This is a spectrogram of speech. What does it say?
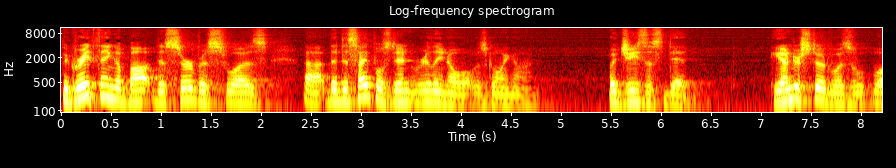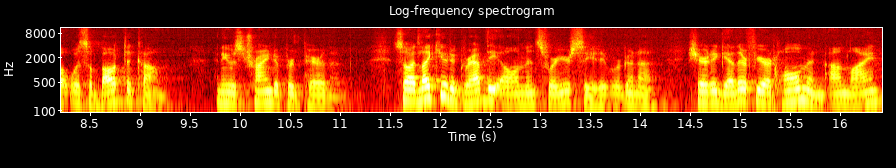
The great thing about this service was uh, the disciples didn't really know what was going on, but Jesus did. He understood was what was about to come, and he was trying to prepare them. So I'd like you to grab the elements where you're seated. We're going to share together. If you're at home and online,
